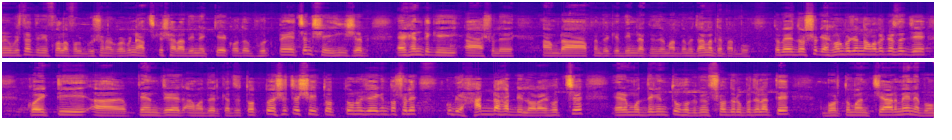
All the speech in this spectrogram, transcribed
রিটার্নিং অফিসার তিনি ফলাফল ঘোষণা করবেন। আজকে সারাদিনে কে কত ভোট পেয়েছেন সেই হিসেব এখান থেকেই আসলে আমরা আপনাদেরকে দিন রাত নিজের মাধ্যমে জানাতে পারব। তবে দর্শক, এখন পর্যন্ত আমাদের কাছে যে কয়েকটি কেন্দ্রের আমাদের কাছে তথ্য এসেছে, সেই তথ্য অনুযায়ী কিন্তু আসলে খুবই হাড্ডাহাড্ডি লড়াই হচ্ছে। এর মধ্যে কিন্তু হবিগঞ্জ সদর উপজেলাতে বর্তমান চেয়ারম্যান এবং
